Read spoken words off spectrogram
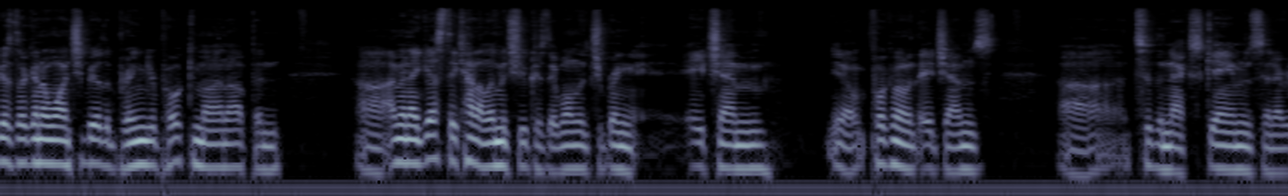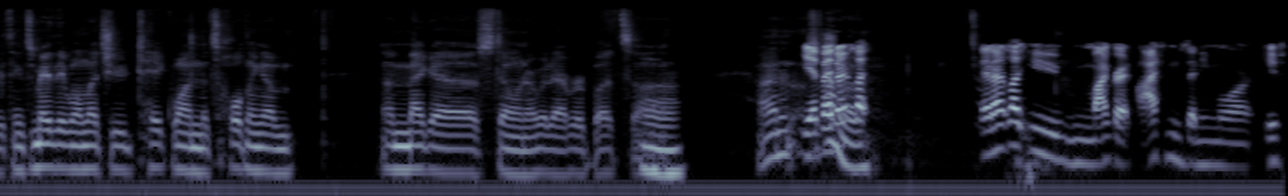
because they're going to want you to be able to bring your Pokemon up. And uh, I mean, I guess they kind of limit you because they won't let you bring HM, you know, Pokemon with HMs uh, to the next games and everything. So maybe they won't let you take one that's holding a a mega stone or whatever. But uh, mm. I don't. Yeah, they I don't, don't let they don't let you migrate items anymore. If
